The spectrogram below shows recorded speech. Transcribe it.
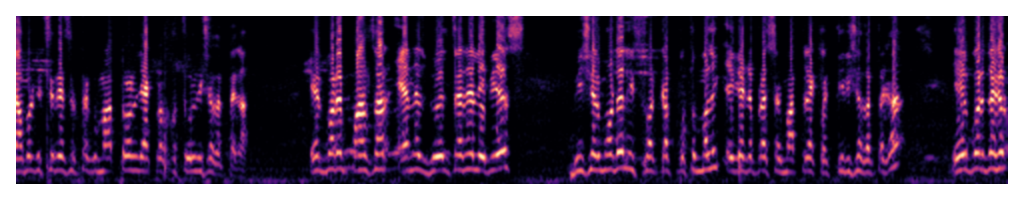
ডাবল ডিস্কের এসএফ থাকবে মাত্র অনলি এক লক্ষ চল্লিশ হাজার টাকা। এরপরে Pulsar NS dual channel ABS বিশের মডেল স্মার্ট কার্ড প্রথম মালিক, এই গাড়িটার প্রাইস মাত্র এক লাখ তিরিশ হাজার টাকা। এরপরে দেখেন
